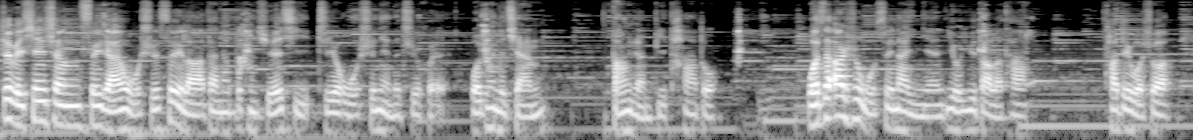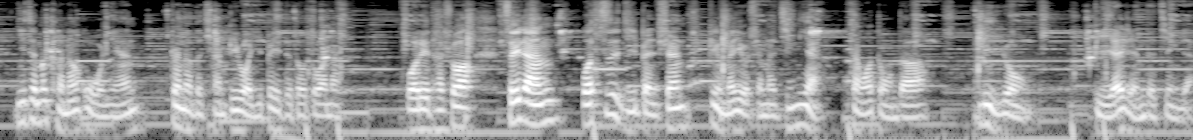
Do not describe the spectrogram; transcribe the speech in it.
这位先生虽然五十岁了，但他不肯学习，只有五十年的智慧。我赚的钱当然比他多。我在二十五岁那一年又遇到了他，他对我说：“你怎么可能五年赚到的钱比我一辈子都多呢？”我对他说：“虽然我自己本身并没有什么经验，但我懂得利用别人的经验。”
